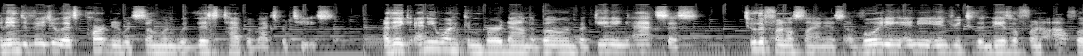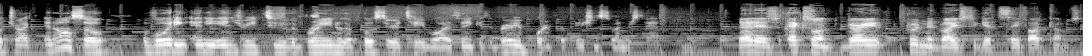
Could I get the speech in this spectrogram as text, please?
an individual that's partnered with someone with this type of expertise. I think anyone can burr down the bone, but gaining access to the frontal sinus, avoiding any injury to the nasal frontal outflow tract, and also avoiding any injury to the brain or the posterior table, I think, is very important for patients to understand. That is excellent, very prudent advice to get safe outcomes.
